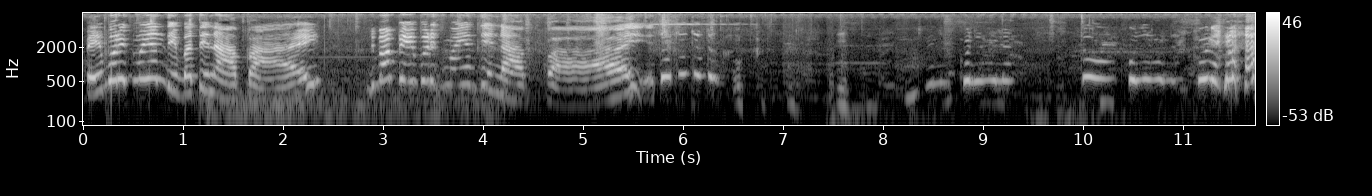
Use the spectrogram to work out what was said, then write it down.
Favorite mo yan, di ba, tinapay? Di ba favorite mo yung tinapay? Ito, ito, ito, ito. Kunin mo na. Ito, kunin mo na. Kunin mo na.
